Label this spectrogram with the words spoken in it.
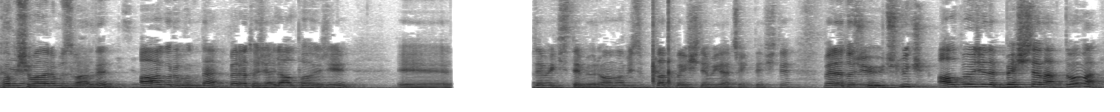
kapışmalarımız vardı. İzledim. A grubunda Berat Hoca ile Alpa Hoca'yı e, demek istemiyorum ama bir zıplatma işlemi gerçekleşti. Berat Hoca'ya üçlük, Alpa Hoca'ya da 5 tane attım ama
